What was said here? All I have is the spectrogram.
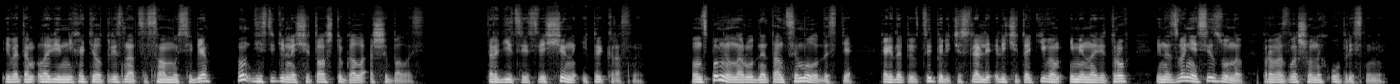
и в этом Лавин не хотел признаться самому себе, он действительно считал, что Гала ошибалась. Традиции священны и прекрасны. Он вспомнил народные танцы молодости, когда певцы перечисляли речитативом имена ветров и названия сезонов, провозглашенных опреснями.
